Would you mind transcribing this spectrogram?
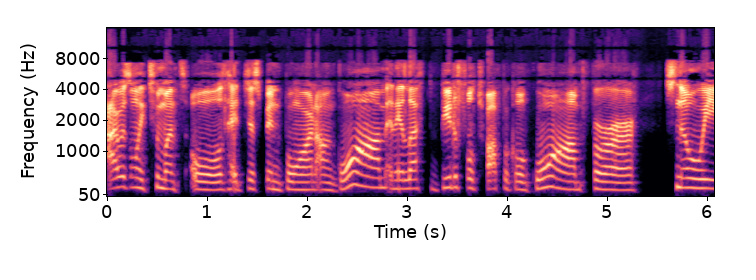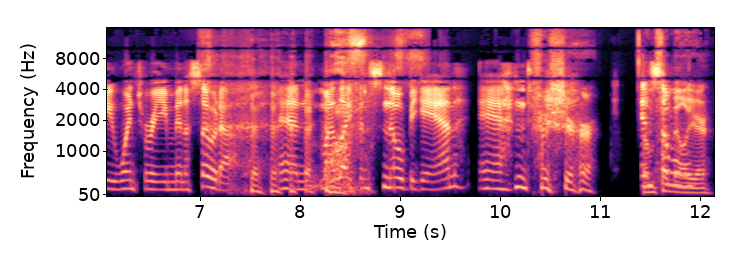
I was only two months old, had just been born on Guam, and they left beautiful tropical Guam for snowy, wintry Minnesota. And my Wow. life in snow began. And For sure. I'm and so familiar.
